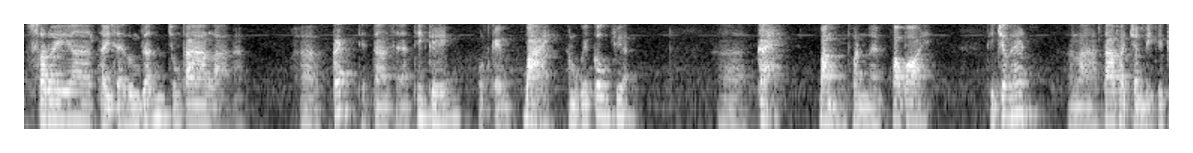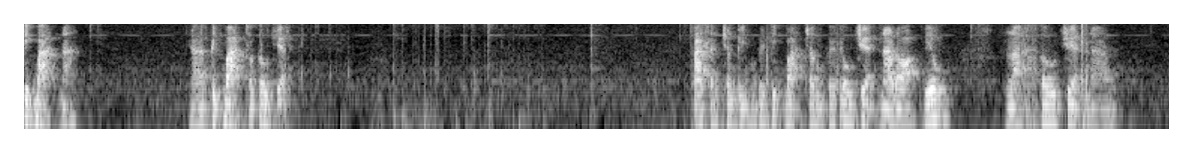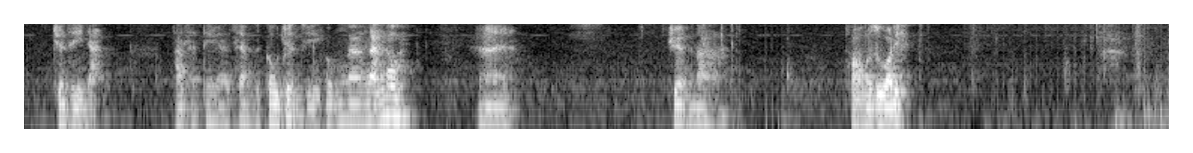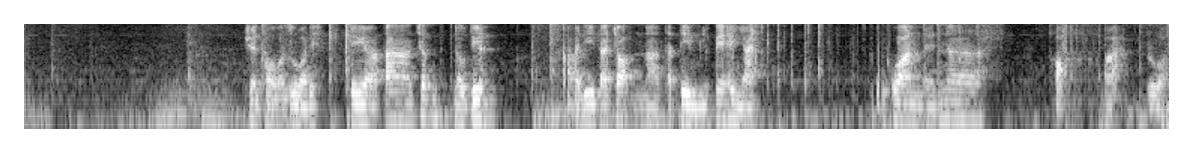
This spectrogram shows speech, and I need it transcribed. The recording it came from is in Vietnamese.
Sau đây à, thầy sẽ hướng dẫn chúng ta là à, cách để ta sẽ thiết kế một cái bài, một cái câu chuyện à, kể bằng phần mềm PowerPoint. Thì trước hết là ta phải chuẩn bị cái kịch bản đã. À, kịch bản cho câu chuyện. Ta sẽ chuẩn bị một cái kịch bản cho một cái câu chuyện nào đó. Ví dụ là câu chuyện là chuyện gì nhỉ? Ta sẽ à, xem cái câu chuyện gì cũng à, ngắn thôi. À, chuyện là thỏ và rùa đi. Chuyện thỏ và rùa đi. Thì à, ta trước đầu tiên ta phải đi ta chọn là ta tìm những cái hình ảnh liên quan đến uh, thỏ và rùa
